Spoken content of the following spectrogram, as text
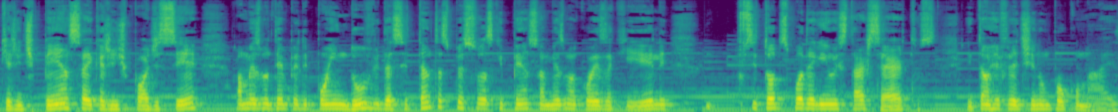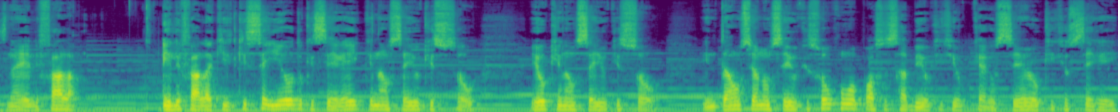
que a gente pensa e que a gente pode ser. Ao mesmo tempo, ele põe em dúvida se tantas pessoas que pensam a mesma coisa que ele, se todos poderiam estar certos. Então, refletindo um pouco mais, né? Ele fala, ele fala aqui que sei eu do que serei, que não sei o que sou. Eu que não sei o que sou. Então, se eu não sei o que sou, como eu posso saber o que, que eu quero ser ou o que, que eu serei?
